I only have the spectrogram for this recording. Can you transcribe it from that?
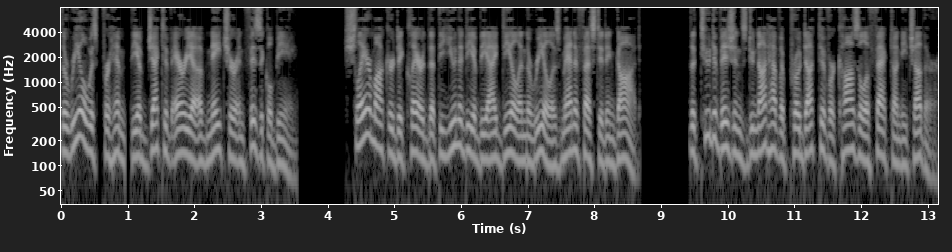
The real was, for him, the objective area of nature and physical being. Schleiermacher declared that the unity of the ideal and the real is manifested in God. The two divisions do not have a productive or causal effect on each other.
